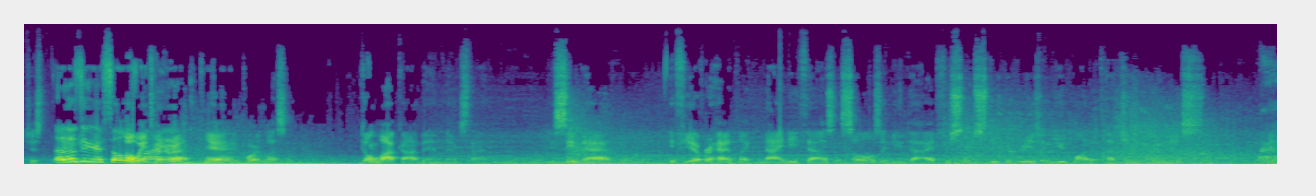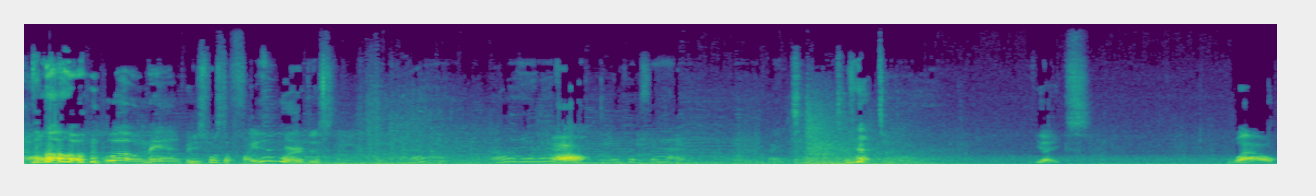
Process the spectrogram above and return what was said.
Just. Oh, those are your out. souls Oh wait, turn around. Yeah, Yeah. important lesson. Don't lock on to him next time. You see that? If you ever had like ninety thousand souls and you died for some stupid reason, you'd want to touch him and just, you know. Oh, whoa, man. Are you supposed to fight him or just Oh, oh hey, look. Oh. Look what's that. Right there. yikes? Wow.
